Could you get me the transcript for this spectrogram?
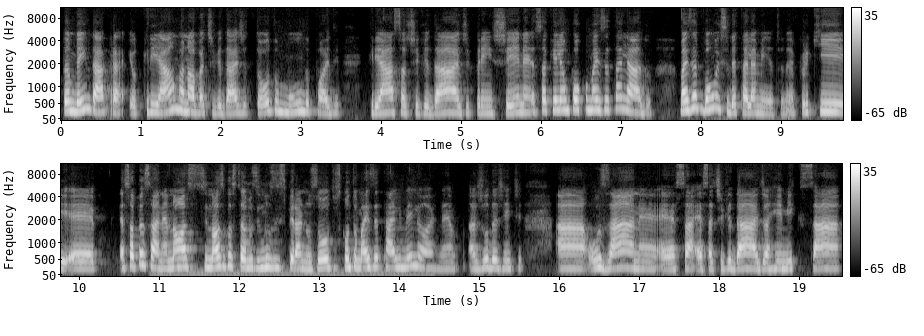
também dá para eu criar uma nova atividade, todo mundo pode criar essa atividade, preencher, né? Só que ele é um pouco mais detalhado. Mas é bom esse detalhamento, né? Porque é, é só pensar, né? Nós, se nós gostamos de nos inspirar nos outros, quanto mais detalhe, melhor, né? Ajuda a gente a usar né, essa, essa atividade, a remixar,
